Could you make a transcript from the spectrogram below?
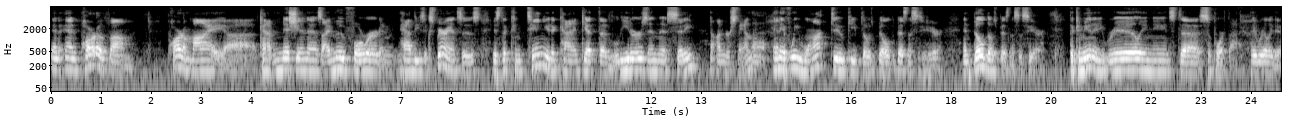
and and part of um, part of my uh, kind of mission as I move forward and have these experiences is to continue to kind of get the leaders in this city to understand that. And if we want to keep those build businesses here and build those businesses here, the community really needs to support that. They really do.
